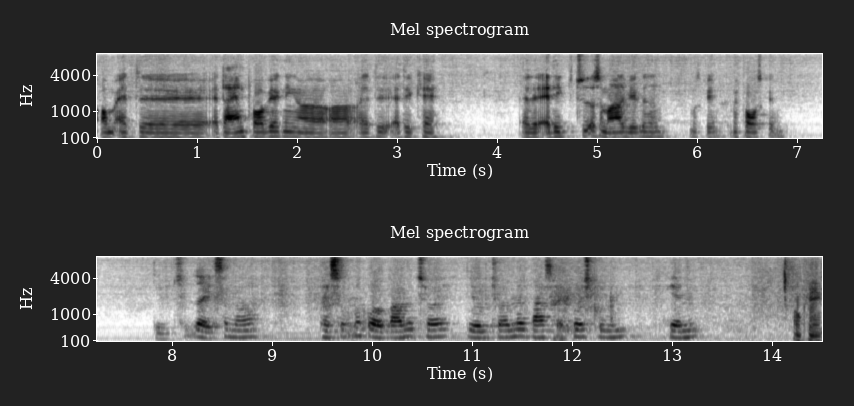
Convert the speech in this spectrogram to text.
om at, øh, at der er en påvirkning, og, og at, det, at, det kan, at, det, at det ikke betyder så meget i virkeligheden, måske, med forskellen? Det betyder ikke så meget. Personer går jo bare med tøj. Det er jo tøj, man bare skal på i skolen. Andet. Okay.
